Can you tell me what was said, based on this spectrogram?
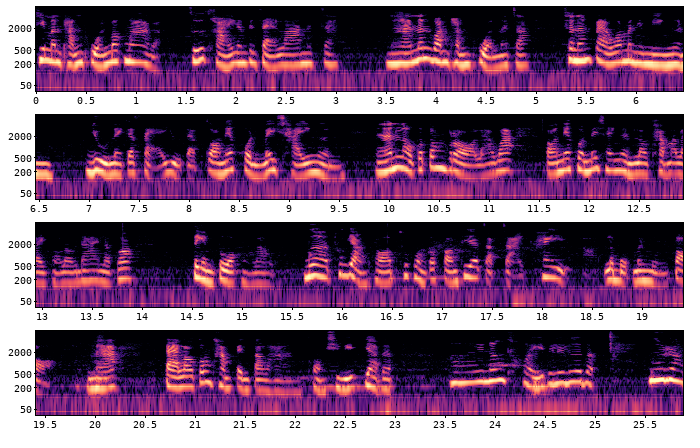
ที่มันผันผวนมากๆอะ ซื้อขายกันเป็นแสนล้านนะจ๊ะ นะนั่นวันผันผวนนะจ๊ะ ฉะนั้นแปลว่ามันยังมีเงินอยู่ในกระแสอยู่แต่ตอนนี้คนไม่ใช้เงินดังนั้นเราก็ต้องรอแล้วว่า ตอนนี้คนไม่ใช้เงินเราทำอะไรของเราได้ แล้วก็เตรียมตัวของเรา เมื่อทุกอย่างพร้อมทุกคนก็พร้อมที่จะจับจ่ายให้ระบบมันหมุนต่อนะคะแต่เราต้องทำเป็นตารางของชีวิตอย่าแบบเฮ้ยนั่งถอยไปเรื่อย ๆ แบบ เมื่อไหร่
